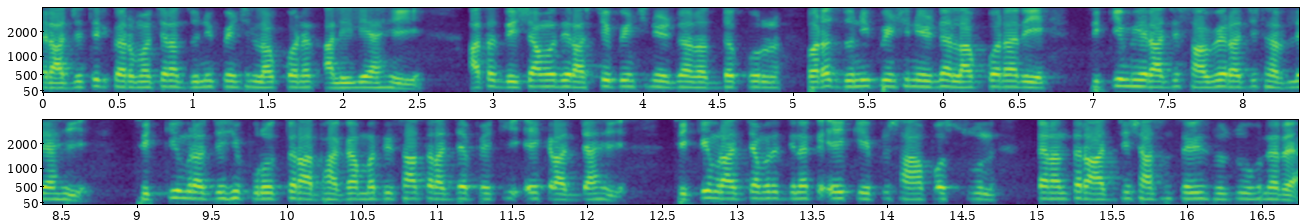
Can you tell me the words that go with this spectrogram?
राज्यातील कर्मचाऱ्यांना जुनी पेन्शन लागू करण्यात आलेली आहे. आता देशामध्ये राष्ट्रीय पेन्शन योजना रद्द करून परत जुनी पेन्शन योजना लागू करणारे सिक्कीम हे राज्य सहावे राज्य ठरले आहे. सिक्कीम राज्य हे पूर्वोत्तर भागामध्ये सात राज्यापैकी एक राज्य आहे. सिक्कीम राज्यामध्ये दिनांक एक एप्रिल सहा पासून त्यानंतर राज्य शासन सेवेत रुजू होणाऱ्या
